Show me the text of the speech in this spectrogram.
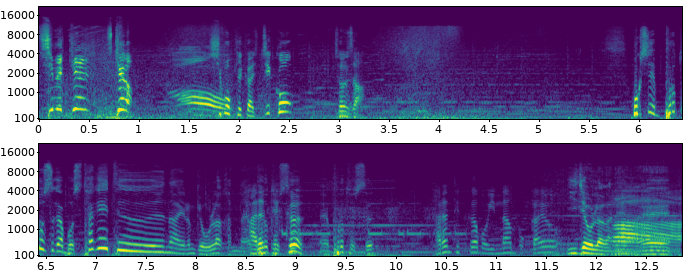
11킬 스캐너 어. 15킬까지 찍고 전사. 혹시 프로토스가 뭐 스타게이트나 이런 게 올라갔나요? 다른 프로토스? 테크? 네, 프로토스 다른 테크가 뭐 있나 한번 볼까요? 이제 올라가네요. 아.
